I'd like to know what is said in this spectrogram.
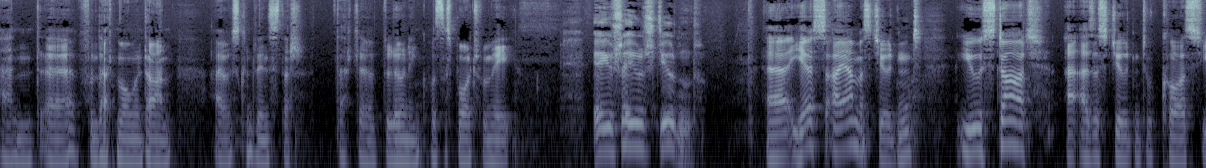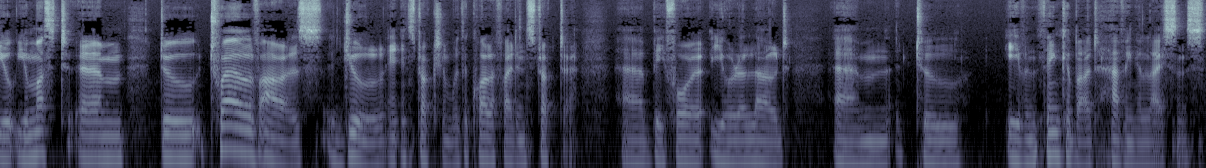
And uh, from that moment on, I was convinced that that uh, ballooning was the sport for me. you say you're a student. Uh, yes, I am a student. You start uh, as a student, of course. You you must um, do twelve hours dual instruction with a qualified instructor uh, before you're allowed um, to even think about having a license.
